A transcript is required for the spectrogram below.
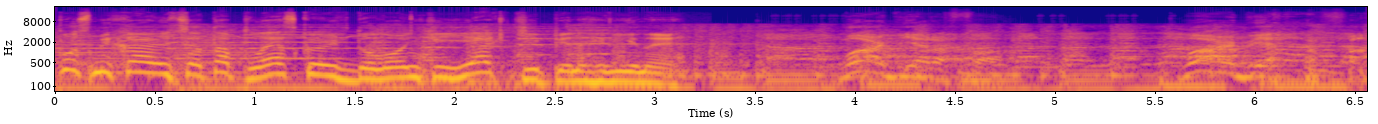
посміхаються та плескають в долоньки, як ті пінгвіни. More beautiful. More beautiful.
